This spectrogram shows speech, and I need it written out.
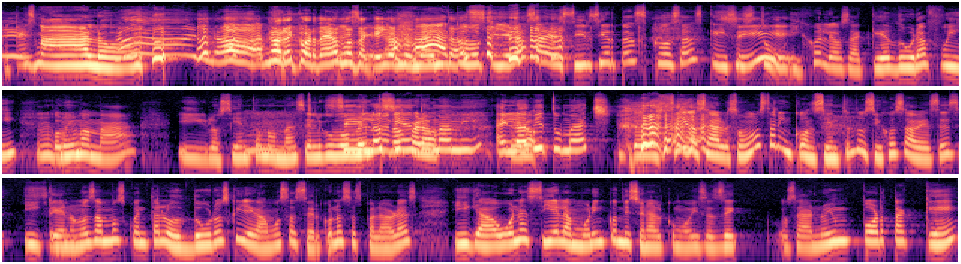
me caes mal o... No, no recordemos aquellos Ajá, momentos. Como que llegas a decir ciertas cosas que dices tú, Sí. híjole, o sea, qué dura fui con mi mamá y lo siento, mamá, si en algún Sí, momento, lo ¿no? siento, Pero, mami. I pero- love you too much. pero sí, o sea, somos tan inconscientes los hijos a veces y Sí. que no nos damos cuenta lo duros que llegamos a ser con nuestras palabras y aún así el amor incondicional, como dices, de, o sea, no importa qué,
